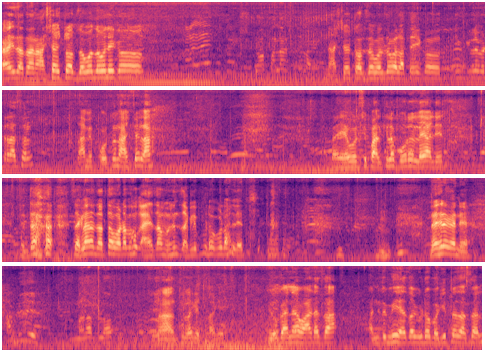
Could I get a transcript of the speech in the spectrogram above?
काय आता नाश्ता स्टॉप जवळजवळ एक नाश्ता स्टॉप जवळजवळ आता एक तीन किलोमीटर असेल. आता आम्ही पोहोचू नाश्त्याला. आता यावर्षी पालखीला पोरं लय आलेत. सगळ्यांना दत्ता वडापाव खायचा म्हणून सगळी पुढं पुढं आलेत. नाही रे गाणे मला ब्लॉग हा तुला घेतला घे. यो गाण्या वाड्याचा आणि तुम्ही याचा व्हिडिओ बघितलाच असाल.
